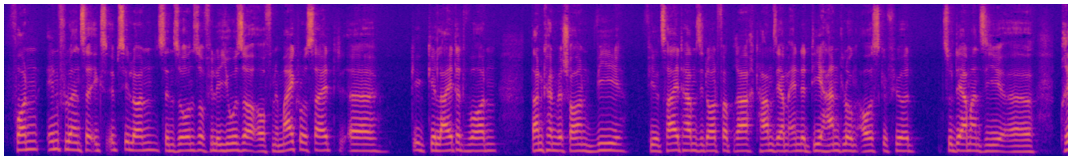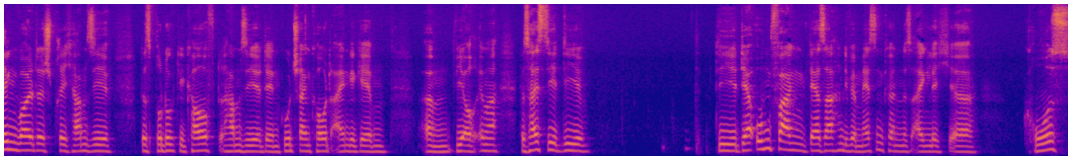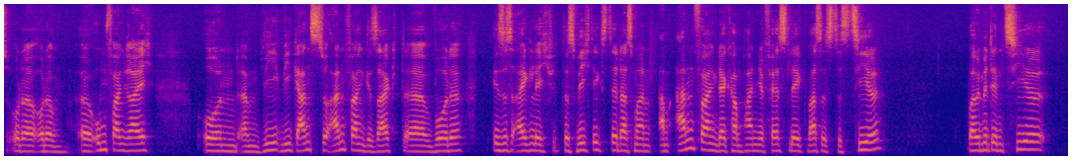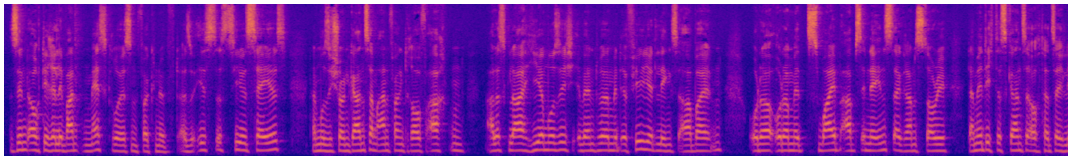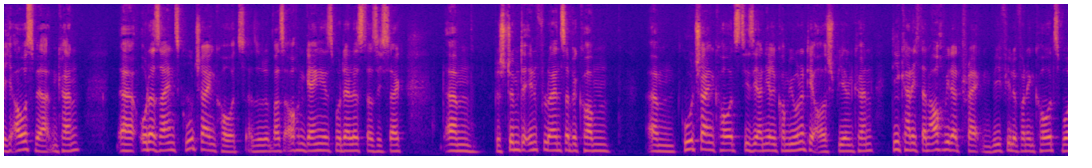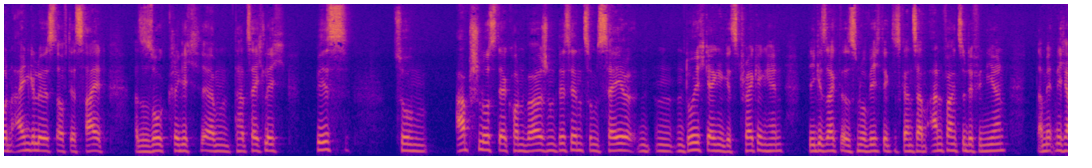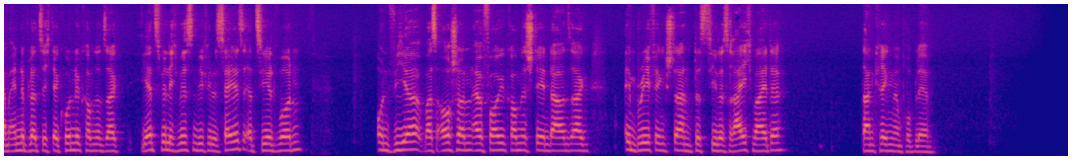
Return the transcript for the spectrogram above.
von Influencer XY sind so und so viele User auf eine Microsite äh, geleitet worden. Dann können wir schauen, wie viel Zeit haben sie dort verbracht, haben sie am Ende die Handlung ausgeführt, zu der man sie äh, bringen wollte, sprich haben sie das Produkt gekauft, haben sie den Gutscheincode eingegeben, ähm, wie auch immer. Das heißt, die, die, die, der Umfang der Sachen, die wir messen können, ist eigentlich äh, groß oder, oder äh, umfangreich. Und ähm, wie, wie ganz zu Anfang gesagt äh, wurde, ist es eigentlich das Wichtigste, dass man am Anfang der Kampagne festlegt, was ist das Ziel, weil mit dem Ziel sind auch die relevanten Messgrößen verknüpft. Also ist das Ziel Sales, dann muss ich schon ganz am Anfang darauf achten, alles klar, hier muss ich eventuell mit Affiliate-Links arbeiten oder, oder mit Swipe-Ups in der Instagram-Story, damit ich das Ganze auch tatsächlich auswerten kann. Äh, oder seien es Gutscheincodes, also was auch ein gängiges Modell ist, dass ich sage, ähm, bestimmte Influencer bekommen ähm, Gutscheincodes, die sie an ihre Community ausspielen können. Die kann ich dann auch wieder tracken. Wie viele von den Codes wurden eingelöst auf der Site? Also so kriege ich ähm, tatsächlich bis zum Abschluss der Conversion bis hin zum Sale ein, ein, durchgängiges Tracking hin. Wie gesagt, es ist nur wichtig, das Ganze am Anfang zu definieren, damit nicht am Ende plötzlich der Kunde kommt und sagt, jetzt will ich wissen, wie viele Sales erzielt wurden. Und wir, was auch schon vorgekommen ist, stehen da und sagen, im Briefing stand, das Ziel ist Reichweite, dann kriegen wir ein Problem.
